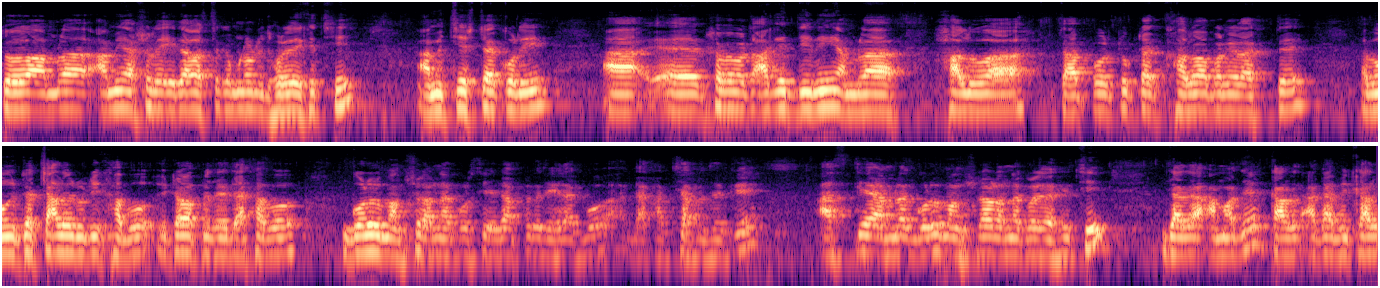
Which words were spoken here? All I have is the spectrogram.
তো আমরা আমি আসলে এই আওয়াজটাকে মোটামুটি ধরে রেখেছি। আমি চেষ্টা করি সবাই আগের দিনই আমরা হালুয়া, তারপর টুকটাক হালুয়া বানিয়ে রাখতে এবং এটা চালের রুটি খাব, এটাও আপনাদের দেখাবো। গরুর মাংস রান্না করছি, এটা আপনাকে দেখে রাখব, দেখাচ্ছি আপনাদেরকে। আজকে আমরা গরুর মাংসটাও রান্না করে রেখেছি যারা আমাদের কাল, আগামীকাল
